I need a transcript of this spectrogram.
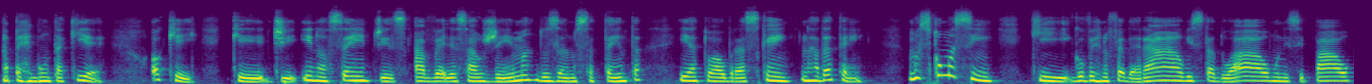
A pergunta aqui é: ok, que de Inocentes a velha Salgema dos anos 70 e atual Braskem nada tem. Mas como assim que governo federal, estadual, municipal,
